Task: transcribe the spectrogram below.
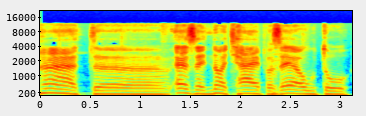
Hát e, ez egy nagy hype, az e-autó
